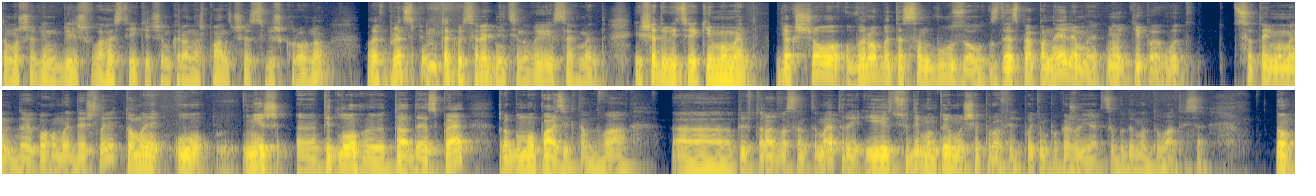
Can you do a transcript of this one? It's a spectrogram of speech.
Тому що він більш влагостійкий, ніж кранашпан чи свіжкроно. Але в принципі, ну такий середній ціновий сегмент. І ще дивіться, який момент. Якщо ви робите санвузол з ДСП-панелями, ну, типу, от це той момент, до якого ми дійшли, то ми у між е, підлогою та ДСП робимо пазик там 2 1,5-2 см і сюди монтуємо ще профіль. Потім покажу, як це буде монтуватися. Ну,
